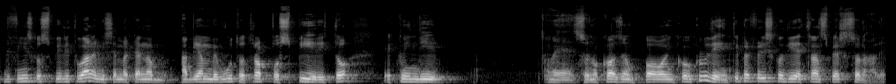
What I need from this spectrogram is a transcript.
definiscono spirituale mi sembra che abbiamo bevuto troppo spirito e quindi eh, sono cose un po' inconcludenti, preferisco dire transpersonale,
